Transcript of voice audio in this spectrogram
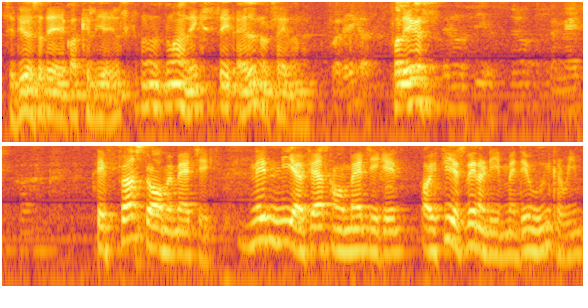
Så det er jo så det, jeg godt kan lide at elske. Nu, nu har han ikke set alle notaterne. For Lakers. For Lakers? 1980. Da Magic kom. Det første år med Magic. 1979 kommer Magic ind, og i 80 vinder de, men det er uden Kareem.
